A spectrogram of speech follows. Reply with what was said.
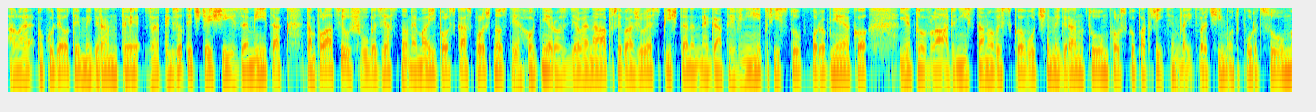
ale pokud jde o ty migranty z exotičtějších zemí, tak tam Poláci už vůbec jasno nemají. Polská společnost je hodně rozdělená, přivažuje spíš ten negativní přístup, podobně jako je to vládní stanovisko vůči migrantům. Polsko patří k těm nejtvrdším odpůrcům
